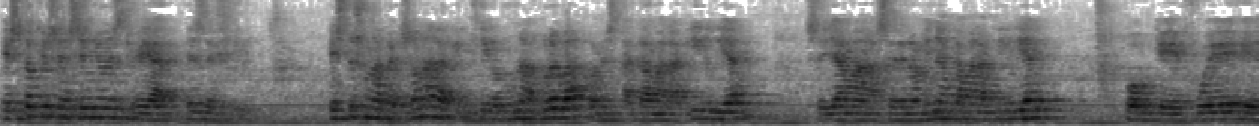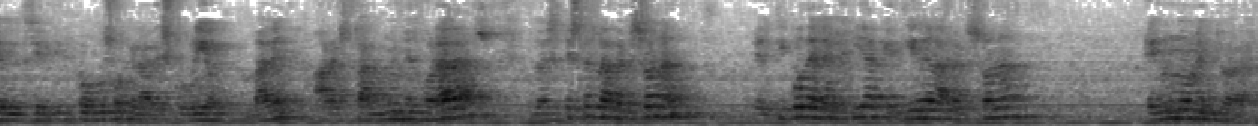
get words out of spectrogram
Esto que os enseño es real, es decir, esto es una persona a la que hicieron una prueba con esta cámara Kirlian Se llama, se denomina cámara Killian porque fue el científico ruso que la descubrió, ¿vale? Ahora están muy mejoradas. Entonces, esta es la persona, el tipo de energía que tiene la persona en un momento dado.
